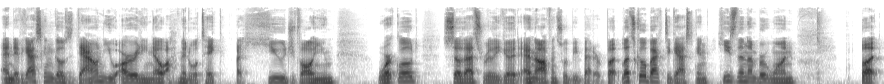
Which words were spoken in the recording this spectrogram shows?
And if Gaskin goes down, you already know Ahmed will take a huge volume workload. So that's really good. And the offense would be better. But let's go back to Gaskin. He's the number one. But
